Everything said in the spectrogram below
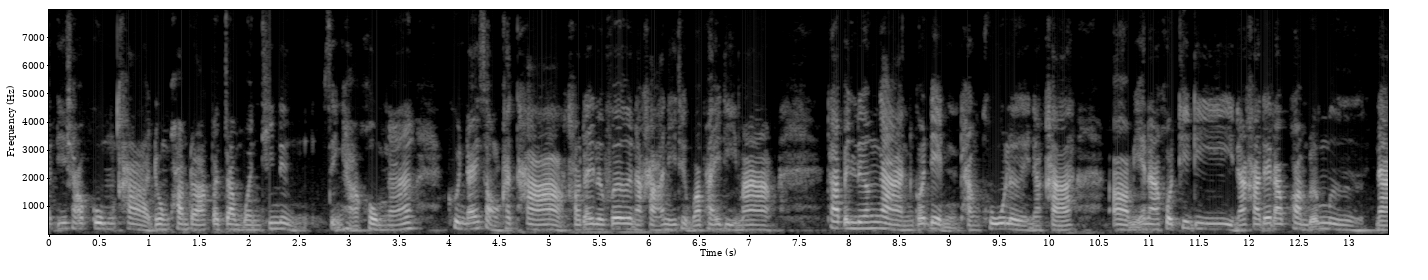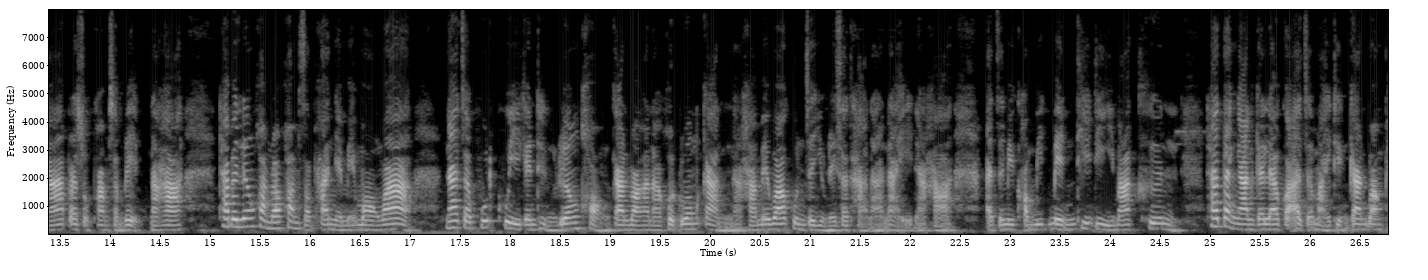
วัสดีชาวกลุ่มค่ะ ดวงความรักประจำวันที่ 1 สิงหาคมนะ คุณได้ 2คาถาเขาได้เลเวอร์นะคะ อันนี้ถือว่าไพ่ดีมาก ถ้าเป็นเรื่องงานก็เด่นทั้งคู่เลยนะคะมีอนาคตที่ดีนะคะ ได้รับความร่วมมือนะประสบความสำเร็จนะคะ ถ้าเป็นเรื่องความรักความสัมพันธ์เนี่ยเมย์มองว่าน่าจะพูดคุยกันถึงเรื่องของการวางอนาคตร่วมกันนะคะ ไม่ว่าคุณจะอยู่ในสถานะไหนนะคะ อาจจะมีคอมมิชเมนต์ที่ดีมากขึ้น ถ้าแต่งงานกันแล้วก็อาจจะหมายถึงการวางแผ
